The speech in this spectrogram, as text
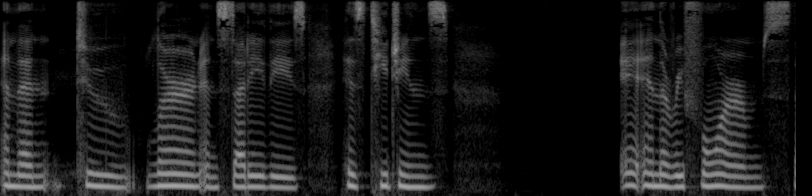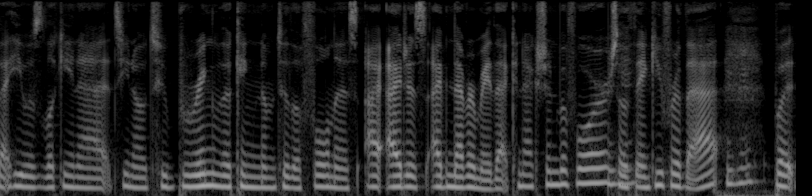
and then to learn and study these his teachings and the reforms that he was looking at, you know, to bring the kingdom to the fullness. I, I just, I've never made that connection before. Mm-hmm. So thank you for that. Mm-hmm. But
